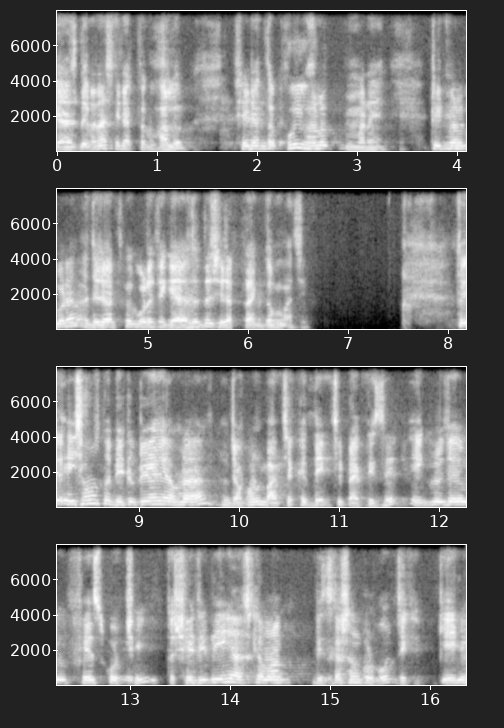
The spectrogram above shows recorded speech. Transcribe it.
গ্যাস দেবে না, সেই ডাক্তার ভালো, সেই ডাক্তার খুবই ভালো মানে ট্রিটমেন্ট করে যে ডাক্তার বলে যে গ্যাস দিতে সেই ডাক্তার একদম বাজে। তো এই সমস্ত ডে টু ডে আমরা যখন বাচ্চাকে দেখছি প্র্যাকটিসে এইগুলো যে ফেস করছি, তো সেটি দিয়েই আজকে আমরা ডিসকাশন করব যে এই যে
